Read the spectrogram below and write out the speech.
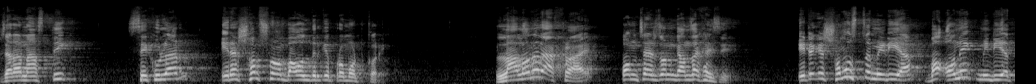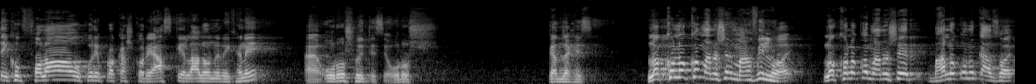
যারা নাস্তিক সেকুলার, এরা সবসময় বাউলদেরকে প্রমোট করে। লালনের আখড়ায় পঞ্চাশ জন গাঞ্জা খাইছে। এটাকে সমস্ত মিডিয়া বা অনেক মিডিয়াতে খুব ফলাও করে প্রকাশ করে, আজকে লালনের এখানে ওরস হইতেছে, ওরস। গাঞ্জা খাইছে। লক্ষ লক্ষ মানুষের মাহফিল হয়, লক্ষ লক্ষ মানুষের ভালো কোনো কাজ হয়,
